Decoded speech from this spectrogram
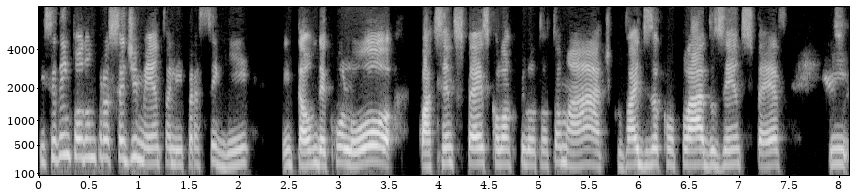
e você tem todo um procedimento ali para seguir. Então, decolou 400 pés, coloca o piloto automático, vai desacoplar 200 pés. E,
